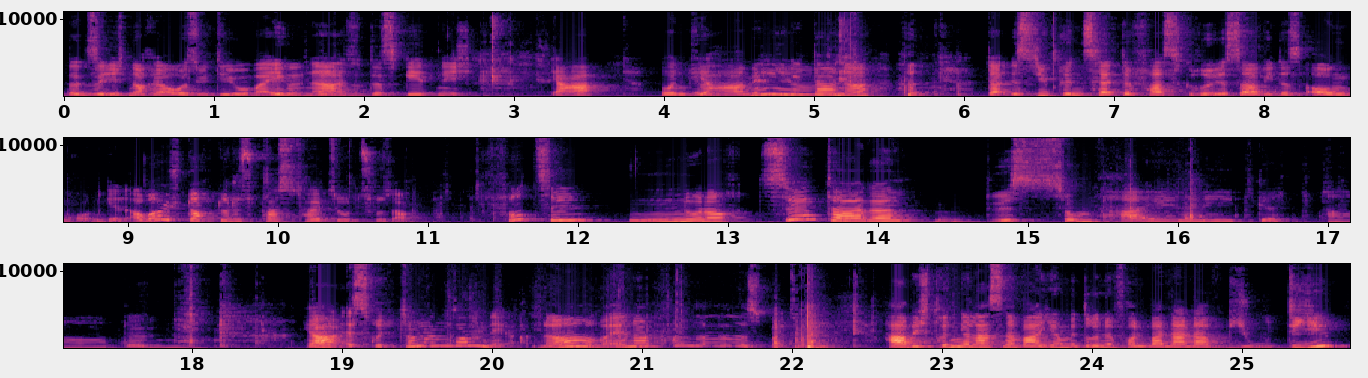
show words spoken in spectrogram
dann sehe ich nachher aus wie Theo Weigel. Ne? Also das geht nicht. Ja, und wir ja, haben Milliliter, ne? Da ist die Pinzette fast größer wie das Augenbrauengel. Aber ich dachte, das passt halt so zusammen. 14, nur noch 10 Tage bis zum Heiligen Abend. Ja, es rückt so langsam näher, ne? Weihnachten ist bald. Habe ich drin gelassen, da war hier mit drin von Banana Beauty.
